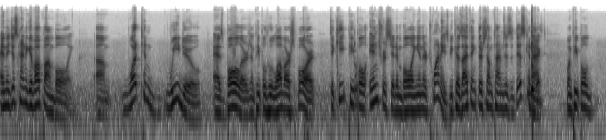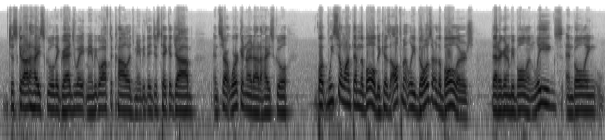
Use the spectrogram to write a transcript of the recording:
and they just kind of give up on bowling um, what can we do as bowlers and people who love our sport to keep people interested in bowling in their 20s because i think there sometimes is a disconnect when people just get out of high school they graduate maybe go off to college maybe they just take a job and start working right out of high school. But we still want them to bowl because ultimately those are the bowlers that are going to be bowling leagues and bowling.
